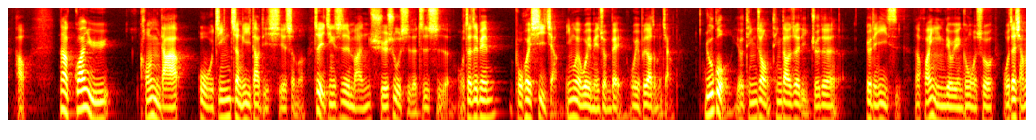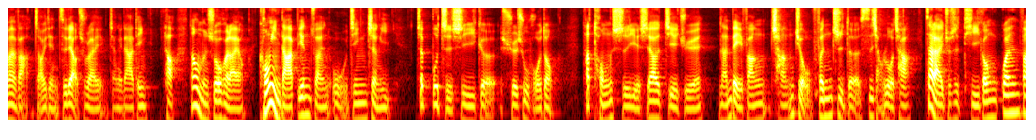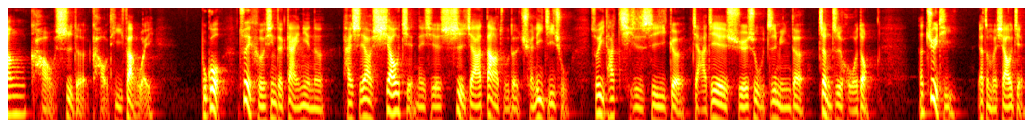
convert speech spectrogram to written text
好，那关于孔颖达五经正义到底写什么，这已经是蛮学术史的知识了。我在这边不会细讲，因为我也没准备，我也不知道怎么讲。如果有听众听到这里觉得，有点意思，那欢迎留言跟我说，我再想办法找一点资料出来讲给大家听。好，那我们说回来哦，孔颖达编纂五经正义，这不只是一个学术活动，它同时也是要解决南北方长久分治的思想落差，再来就是提供官方考试的考题范围。不过最核心的概念呢，还是要消减那些世家大族的权力基础。所以它其实是一个假借学术之名的政治活动。那具体要怎么消减？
